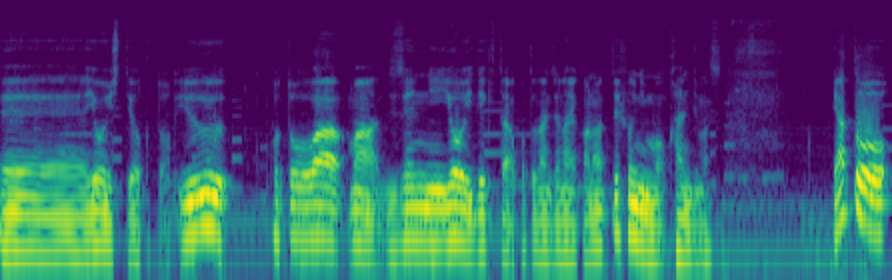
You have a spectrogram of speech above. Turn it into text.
えー、用意しておくということは、まあ、事前に用意できたことなんじゃないかなっていうふうにも感じます。であと、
